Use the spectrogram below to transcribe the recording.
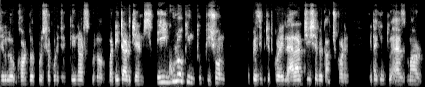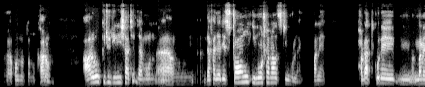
যেগুলো ঘর দোর পরিষ্কার করি, যে ক্লিনার্সগুলো বা ডিটারজেন্টস এইগুলো কিন্তু ভীষণ প্রেসিপিটেট করে অ্যালার্জি হিসেবে কাজ করে। এটা কিন্তু অ্যাজমার অন্যতম কারণ। আরও কিছু জিনিস আছে, যেমন দেখা যায় যে স্ট্রং ইমোশনাল স্টিমুলাই মানে হঠাৎ করে মানে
